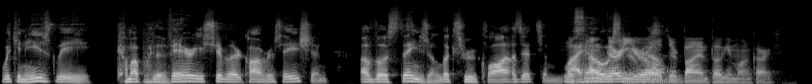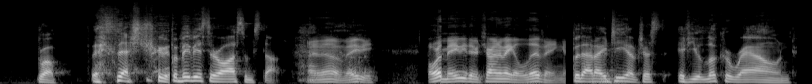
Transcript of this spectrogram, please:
we can easily come up with a very similar conversation of those things and look through closets and well, my some house. 30 year olds are buying Pokemon cards. Well, that's true. But maybe it's their awesome stuff. I know, maybe. Or maybe they're trying to make a living. But that idea of just if you look around,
